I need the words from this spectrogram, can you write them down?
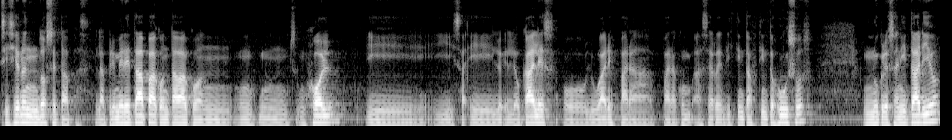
Se hicieron en dos etapas. La primera etapa contaba con un, un, un hall y, y, locales o lugares para, para hacer distintos, distintos usos, un núcleo sanitario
